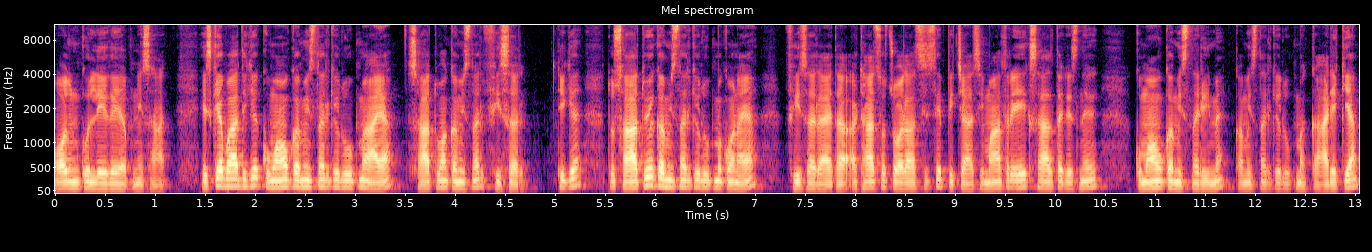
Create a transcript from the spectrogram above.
और उनको ले गए अपने साथ। इसके बाद देखिए, कुमाऊँ कमिश्नर के रूप में आया, सातवां कमिश्नर फिसर ठीक है? तो सातवें कमिश्नर के रूप में कौन आया? फीसर आया था। अठारह सौ चौरासी से पिचासी, मात्र एक साल तक इसने कुमाऊं कमिश्नरी में, कमिश्नर के रूप में कार्य किया।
